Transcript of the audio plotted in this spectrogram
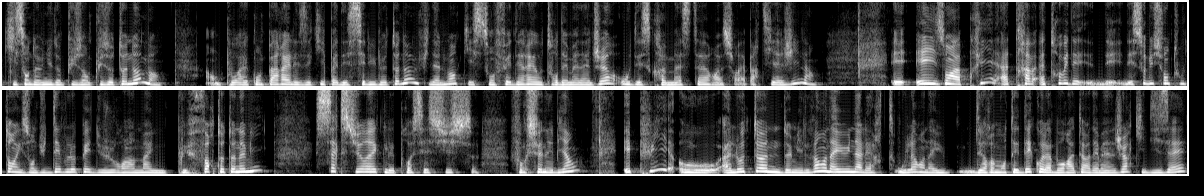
qui sont devenues de plus en plus autonomes. On pourrait comparer les équipes à des cellules autonomes finalement qui se sont fédérées autour des managers ou des scrum masters euh, sur la partie agile. Et, ils ont appris à, trouver des, solutions tout le temps. Ils ont dû développer du jour au lendemain une plus forte autonomie s'assurer que les processus fonctionnaient bien. Et puis, à l'automne 2020, on a eu une alerte où là, on a eu des remontées des collaborateurs, des managers qui disaient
